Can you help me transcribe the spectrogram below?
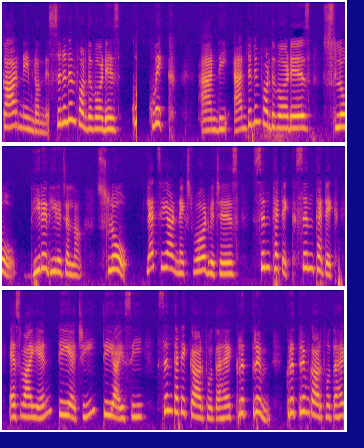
car named on this. Synonym for the word is quick and the antonym for the word is slow धीरे धीरे चलना slow let's see our next word which is synthetic synthetic s y n t h e t i c synthetic का अर्थ होता है कृत्रिम कृत्रिम का अर्थ होता है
